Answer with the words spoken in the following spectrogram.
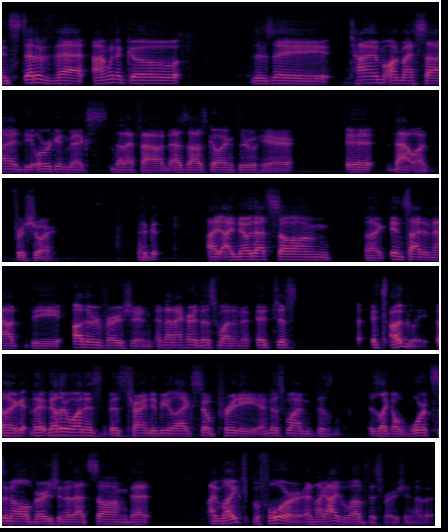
instead of that, I'm gonna go. There's a time on my side, the organ mix that I found as I was going through here. It, that one for sure. I, I know that song like inside and out, the other version, and then I heard this one, and it, it just it's ugly. Like the, the other one is is trying to be like so pretty, and this one is is like a warts and all version of that song that I liked before, and like I love this version of it.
